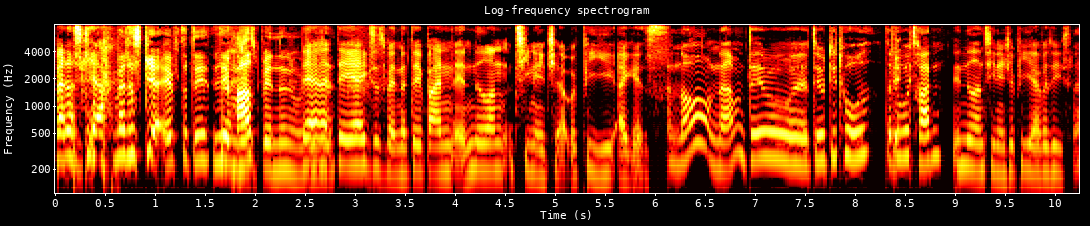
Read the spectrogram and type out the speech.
hvad der sker. hvad der sker efter det. Det er meget spændende nu, Det er, det er ikke så spændende. Det er bare en en nederen teenager og pige, I guess. Nå, nej, men det er jo, øh, det er jo dit hoved, da Det- du var 13. En nederen teenager pige, ja, præcis. Ja,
